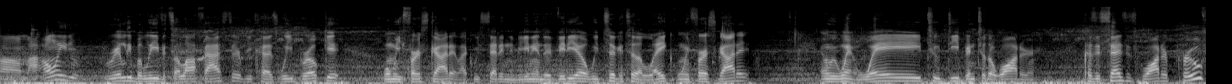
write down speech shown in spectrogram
Um, I only really believe it's a lot faster because we broke it when we first got it. Like we said in the beginning of the video, we took it to the lake when we first got it and we went way too deep into the water because it says it's waterproof.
